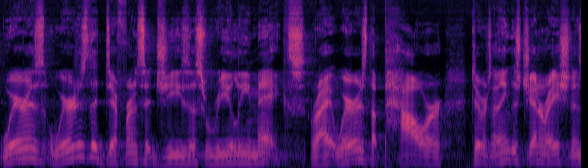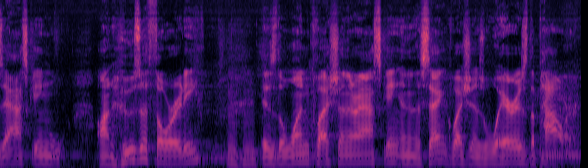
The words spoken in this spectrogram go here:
where is where does the difference that Jesus really makes? Right? Where is the power difference? I think this generation is asking on whose authority is the one question they're asking, and then the second question is where is the power?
